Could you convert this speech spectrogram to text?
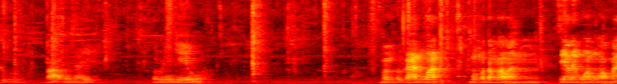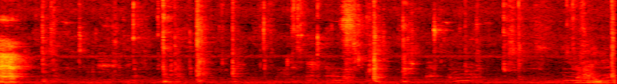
เกือบผ่าไปใช้ มันเป็นเกมเหรอมึงคือการอ้ว่ามึงมาต้องว่าวันเสียงในหัวมึงออกมาเก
